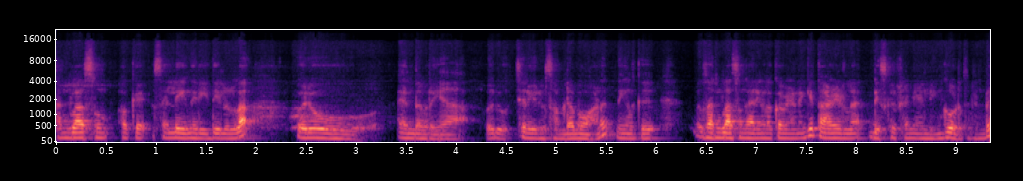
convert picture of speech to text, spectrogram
സൺഗ്ലാസും ഒക്കെ സെൽ ചെയ്യുന്ന രീതിയിലുള്ള ഒരു എന്താ പറയുക ഒരു ചെറിയൊരു സംരംഭമാണ്. നിങ്ങൾക്ക് സൺഗ്ലാസും കാര്യങ്ങളൊക്കെ വേണമെങ്കിൽ താഴെയുള്ള ഡിസ്ക്രിപ്ഷനിൽ ഞാൻ ലിങ്ക് കൊടുത്തിട്ടുണ്ട്.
